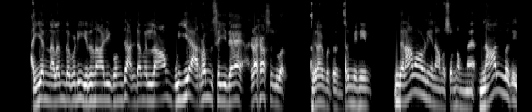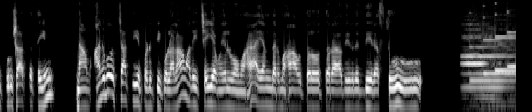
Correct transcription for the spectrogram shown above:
ஐயன் நலந்தபடி இருநாழி கொண்டு அண்டமெல்லாம் உய்ய அறம் செய்த அழகா சொல்லுவார். அபிராமிப்பட்ட தர்மினின்னு. இந்த நாமாவளியை நாம சொன்னோம்னா நால் வகை புருஷார்த்தத்தையும் நாம் அனுபவ சாத்தியப்படுத்தி கொள்ளலாம். அதை செய்ய முயல்வோமாக. அயம் தர்மஹா உத்தரோத்தர அபிவிருத்தி ரஸ்து Música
